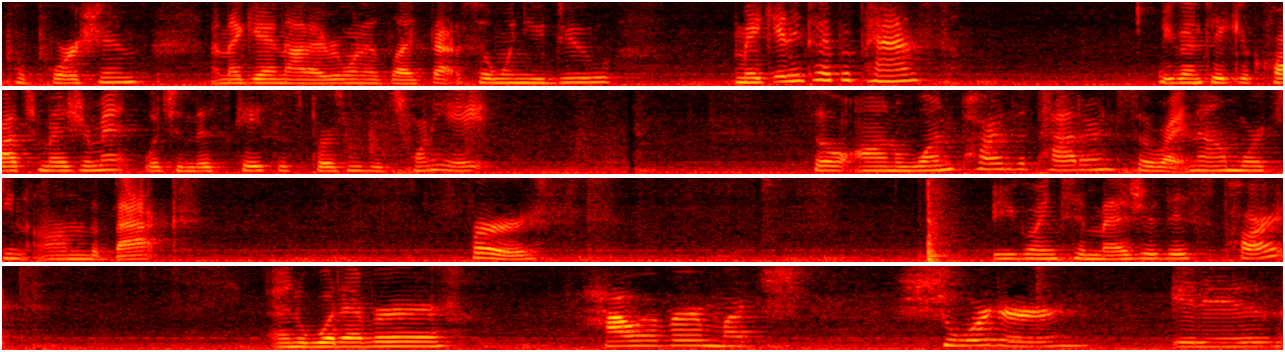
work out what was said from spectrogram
proportions. And again, not everyone is like that. So when you do make any type of pants, you're going to take your crotch measurement, which in this case, this person's is 28. So on one part of the pattern, so right now I'm working on the back first, you're going to measure this part and whatever however much shorter it is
